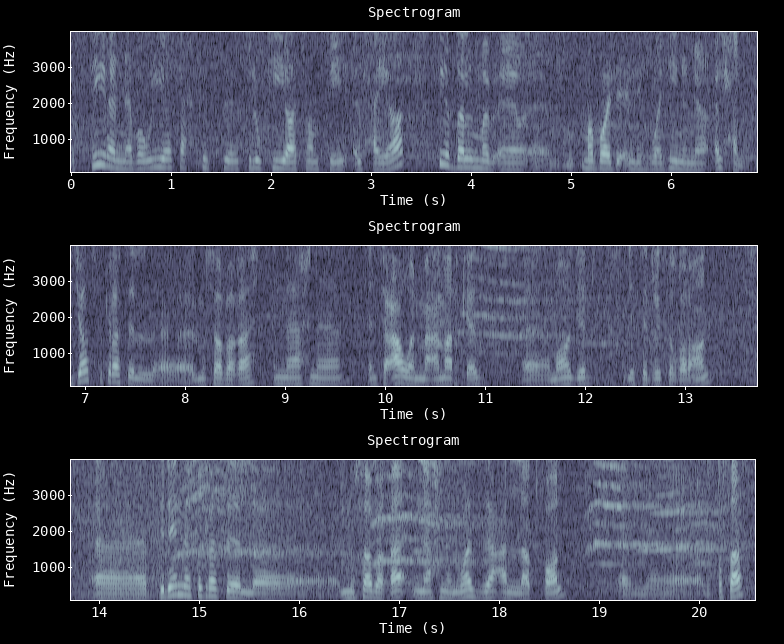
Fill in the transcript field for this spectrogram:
السيرة النبوية تعكس سلوكياتهم في الحياة في ظل مبادئ اللي هو ديننا الحنيف. جات فكرة المسابقة أن إحنا نتعاون مع مركز ماجد لتدريس القرآن. ابتدينا فكرة المسابقة أن إحنا نوزع على الأطفال القصص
